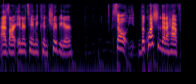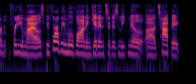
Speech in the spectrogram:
as our entertainment contributor. So, the question that I have for, for you, Miles, before we move on and get into this Meek Mill uh, topic,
